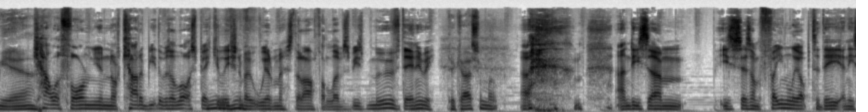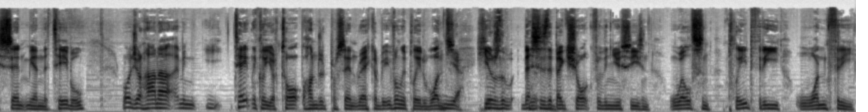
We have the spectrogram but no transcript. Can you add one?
Yeah. Californian or Caribbean. There was a lot of speculation Mhm. about where Mr. Arthur lives, but he's moved anyway. To Castlemilk. Uh, and he's um he says I'm finally up to date, and he sent me in the table. Roger Hannah, I mean, y- technically your top 100% record, but you've only played once. Yeah. Here's the this is the big shock for the new season. Wilson played three, won three,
